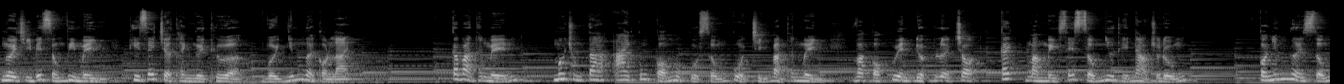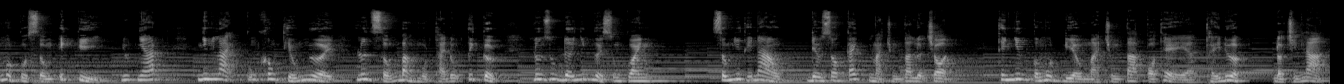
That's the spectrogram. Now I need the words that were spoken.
Người chỉ biết sống vì mình thì sẽ trở thành người thừa với những người còn lại. Các bạn thân mến, mỗi chúng ta ai cũng có một cuộc sống của chính bản thân mình và có quyền được lựa chọn cách mà mình sẽ sống như thế nào cho đúng. Có những người sống một cuộc sống ích kỷ, nhút nhát, nhưng lại cũng không thiếu người luôn sống bằng một thái độ tích cực, luôn giúp đỡ những người xung quanh, sống như thế nào đều do cách mà chúng ta lựa chọn. Thế nhưng có một điều mà chúng ta có thể à, thấy được, đó chính là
